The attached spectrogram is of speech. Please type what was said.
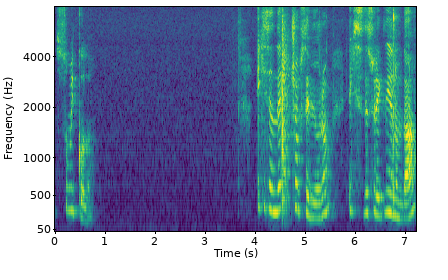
Sumikolu. İkisini de çok seviyorum. İkisi de sürekli yanımda.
